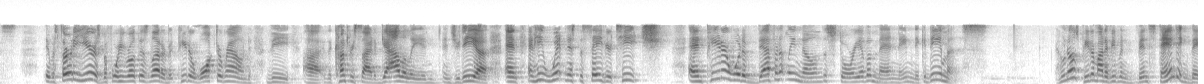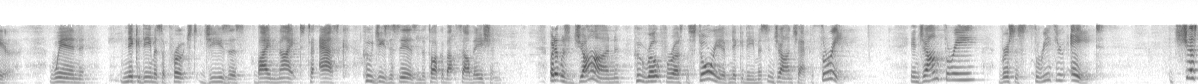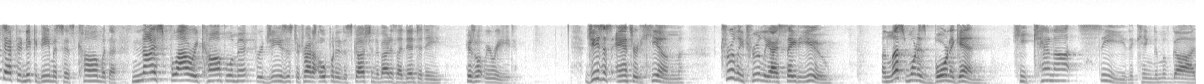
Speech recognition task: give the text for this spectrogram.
It was 30 years before he wrote this letter, but Peter walked around the, uh, the countryside of Galilee and, and Judea, and, and he witnessed the Savior teach. And Peter would have definitely known the story of a man named Nicodemus. Who knows? Peter might have even been standing there when Nicodemus approached Jesus by night to ask who Jesus is and to talk about salvation. But it was John who wrote for us the story of Nicodemus in John chapter 3. In John 3, verses 3 through 8, just after Nicodemus has come with a nice flowery compliment for Jesus to try to open a discussion about his identity, here's what we read Jesus answered him, Truly, truly, I say to you, unless one is born again, he cannot see the kingdom of God.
